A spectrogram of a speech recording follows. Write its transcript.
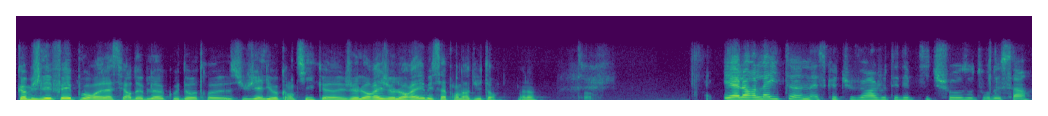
comme je l'ai fait pour la sphère de bloc ou d'autres sujets liés au quantique, je l'aurai, je l'aurai, mais ça prendra du temps. Voilà. Et alors Lighton, est-ce que tu veux rajouter des petites choses autour de ça?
